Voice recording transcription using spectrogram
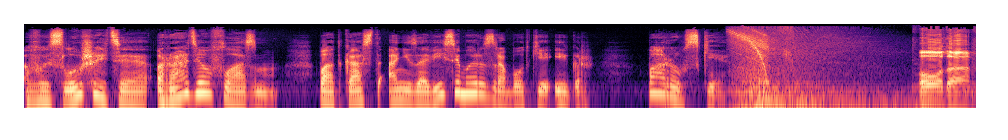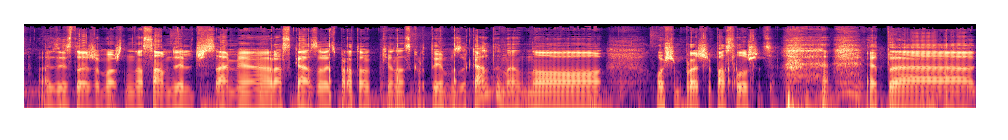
Вы слушаете «Радиофлазм» Подкаст о независимой разработке игр. По-русски. О, да. Здесь тоже можно на самом деле часами рассказывать про то, какие у нас крутые музыканты, но очень проще послушать. Это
